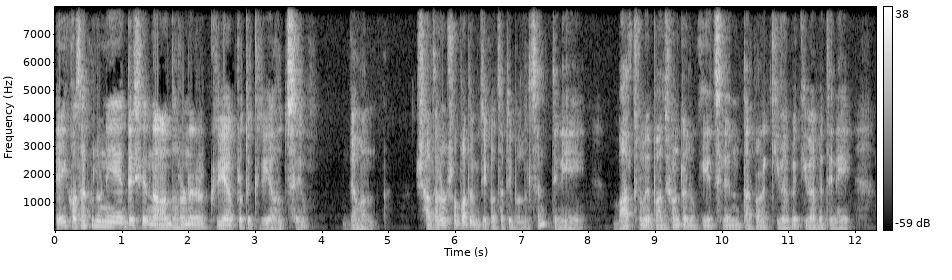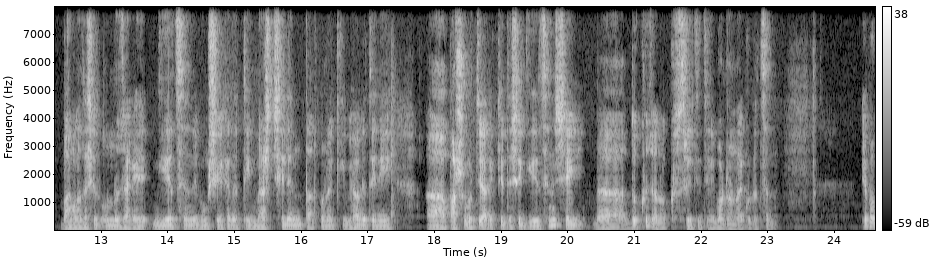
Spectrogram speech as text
এই কথাগুলো নিয়ে দেশের নানান ধরনের ক্রিয়া প্রতিক্রিয়া হচ্ছে। যেমন সাধারণ সম্পাদক যে কথাটি বলেছেন, তিনি বাথরুমে পাঁচ ঘণ্টা লুকিয়েছিলেন, তারপর কীভাবে কীভাবে তিনি বাংলাদেশের অন্য জায়গায় গিয়েছেন এবং সেখানে তিন মাস ছিলেন, তারপরে কীভাবে তিনি পার্শ্ববর্তী আরেকটি দেশে গিয়েছেন, সেই দুঃখজনক স্মৃতি তিনি বর্ণনা করেছেন। এবং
